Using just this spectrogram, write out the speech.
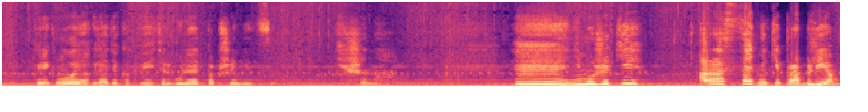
— крикнула я, глядя, как ветер гуляет по пшенице. Тишина. «Эй, не мужики, а рассадники проблем!»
